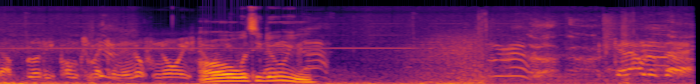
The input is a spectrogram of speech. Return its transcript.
That bloody punk's making enough noise to Oh, what's he doing? Get out of there!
